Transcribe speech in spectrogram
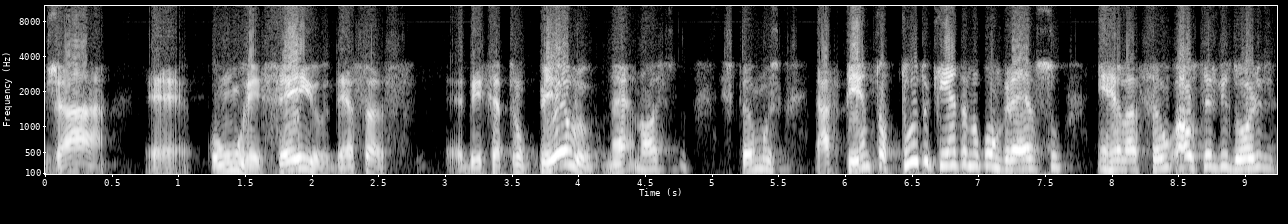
já é, com o receio dessas, é, desse atropelo, né, nós estamos atentos a tudo que entra no Congresso em relação aos servidores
